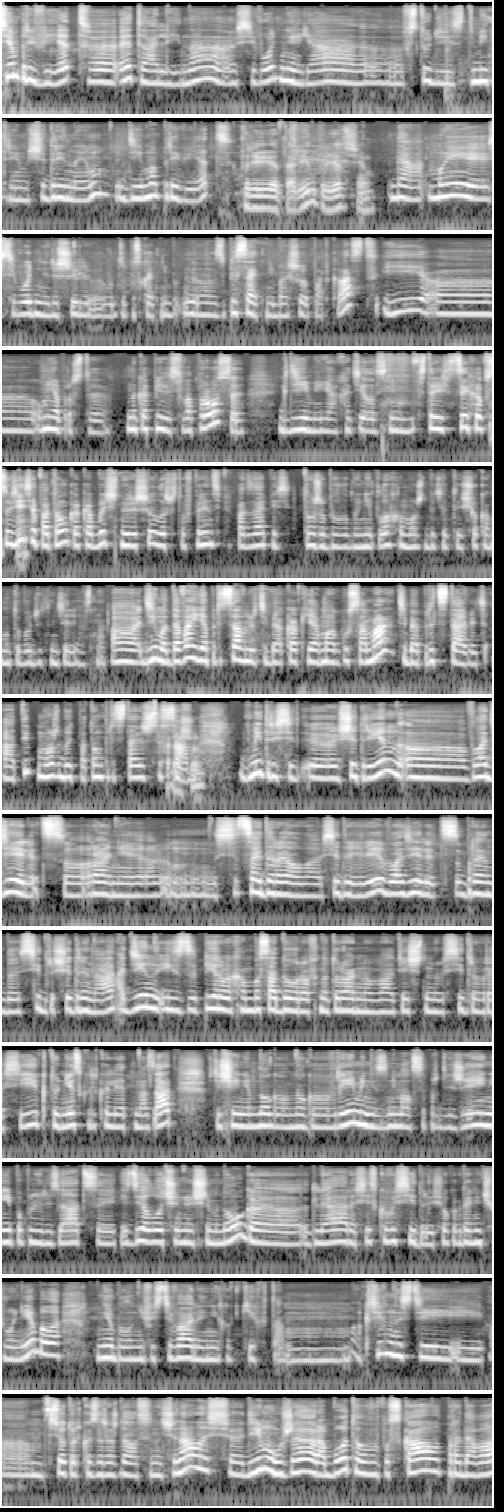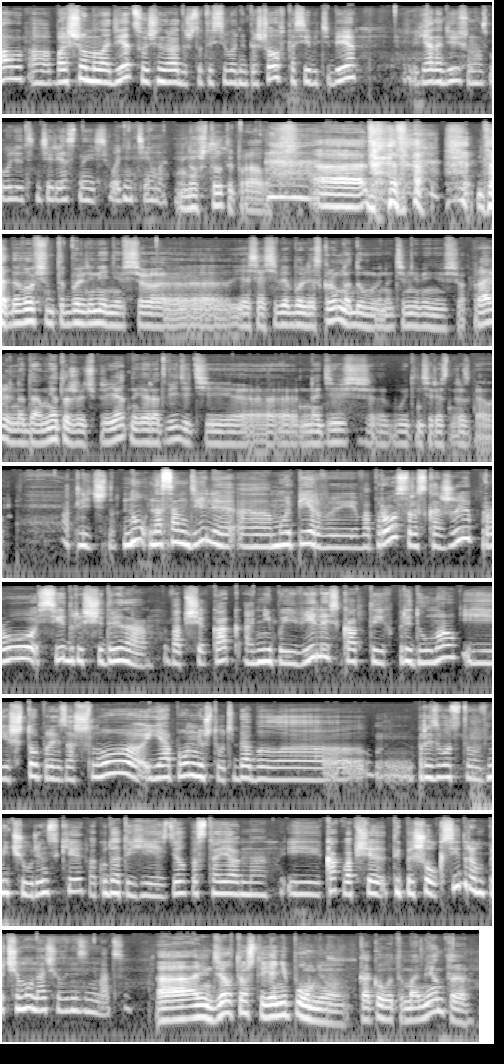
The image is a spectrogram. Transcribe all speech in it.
Всем привет, это Алина. Сегодня я э, в студии с Дмитрием Щедриным. Дима, привет. Привет, Алин, привет всем. Да, мы сегодня решили вот запускать, э, записать небольшой подкаст, и э, у меня просто накопились вопросы к Диме. Я хотела с ним встретиться, их обсудить, а потом, как обычно, решила, что, в принципе, под запись тоже было бы неплохо, может быть, это еще кому-то будет интересно. А, Дима, давай я представлю тебя, как я могу сама тебя представить, а ты может быть, потом представишься Хорошо. сам. Дмитрий э, Щедрин, э, владелец э, ранее Сайдерелла Сидрери, владелец бренда Сидра Щедрина, один из первых амбассадоров натурального отечественного сидра в России, кто несколько лет назад в течение многого-многого времени занимался продвижением, популяризацией и сделал очень-очень много для российского сидра. Еще когда ничего не было, не было ни фестивалей, никаких там активностей, и э, все только зарождалось и начиналось. Дима уже работал, выпускал, продавал. А, большой молодец, очень рада, что ты сегодня пришел. Спасибо тебе. Я надеюсь, у нас будет интересные сегодня темы. Ну что ты права. А, да, да, в общем-то, более-менее все. Э, я о себе более скромно думаю, но тем не менее все правильно. Да, мне тоже очень приятно, я рад видеть и э, надеюсь, будет интересный разговор. Отлично. Ну, на самом деле, э, мой первый вопрос. Расскажи про Сидры Щедрина. Вообще, как они появились, как ты их придумал и что произошло. Я помню, что у тебя было производство в Мичуринске, а куда ты ездил постоянно. И как вообще ты пришел к Сидрам, почему начал ими заниматься? А, дело в том, что я не помню какого-то момента,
